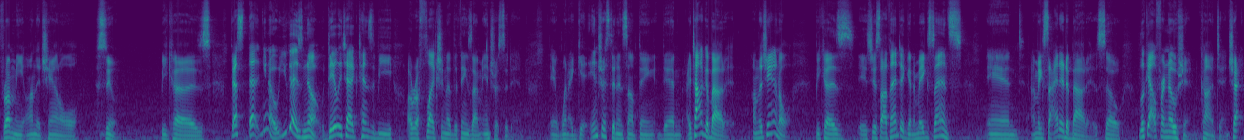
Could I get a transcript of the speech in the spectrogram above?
from me on the channel soon because That's that you know, you guys know. Daily tag tends to be a reflection of the things I'm interested in. And when I get interested in something, then I talk about it on the channel because it's just authentic and it makes sense and I'm excited about it. So look out for Notion content. Check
